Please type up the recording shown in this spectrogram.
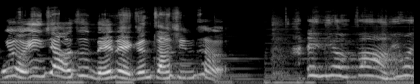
我有印象的是蕾蕾跟张新特。哎、你很棒，因为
